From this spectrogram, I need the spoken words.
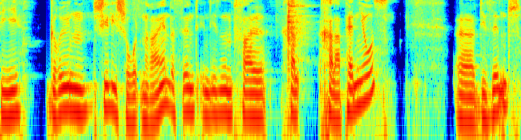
die grünen Chilischoten rein. Das sind in diesem Fall Jal Jalapenos. Äh, die sind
